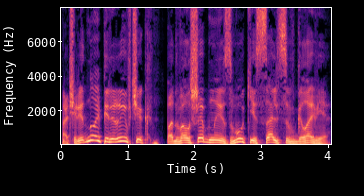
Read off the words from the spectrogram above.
Очередной перерывчик под волшебные звуки сальсы в голове.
